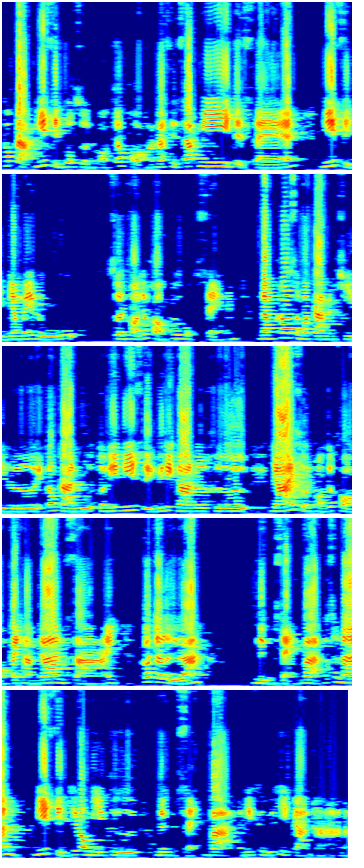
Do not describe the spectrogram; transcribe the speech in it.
เท่ากับหนี้สินบวกส่วนของเจ้าของนะคะสินทรัพย์มีเจ็ดแสนหนี้สินยังไม่รู้ ส่วนของเจ้าของคือหกแสนนำเข้าสมการบัญชีเลย ต้องการรู้ตัวนี้หนี้สินวิธีการเลยคือ ย้ายส่วนของเจ้าของไปทางด้านซ้าย ก็จะเหลือหนึ่งแสนบาท เพราะฉะนั้นหนี้สินที่เรามีคือหนึ่งแสนบาท อันนี้คือวิธีการหานะคะ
